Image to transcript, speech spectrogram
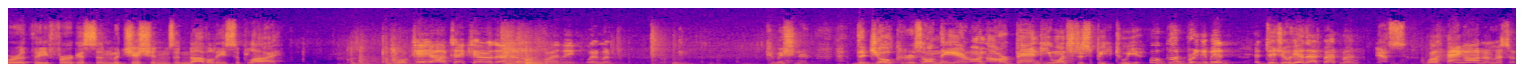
We're at the Ferguson Magicians and Novelty Supply. Okay, I'll take care of that and notify the. Wait a minute. Commissioner, the Joker is on the air on our band. He wants to speak to you. Oh, good. Bring him in. Uh, did you hear that, Batman? Yes. Well, hang on and listen.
